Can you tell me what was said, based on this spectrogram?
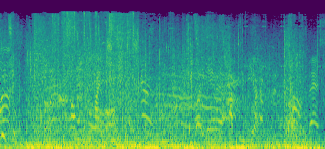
Unterstützung. Kommen. Barriere aktiviert. West.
